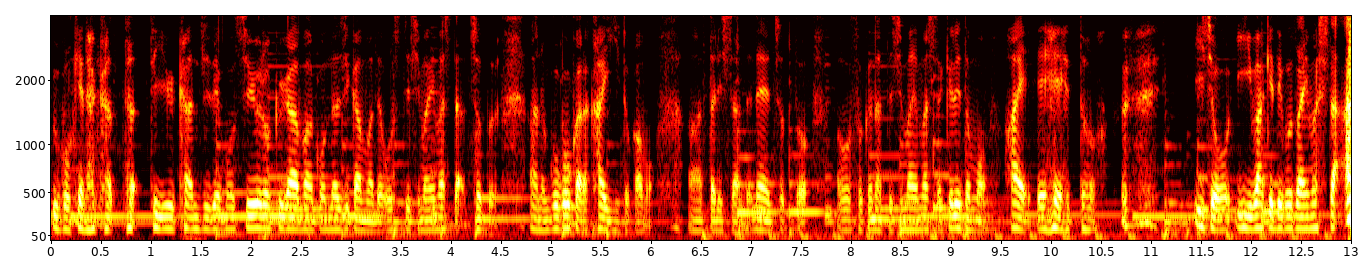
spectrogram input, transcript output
動けなかったっていう感じでもう収録がまあこんな時間まで押してしてしまいました。ちょっとあの午後から会議とかもあったりしたんでね、ちょっと遅くなってしまいましたけれども、はい、えー、っと、以上、言い訳でございました。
